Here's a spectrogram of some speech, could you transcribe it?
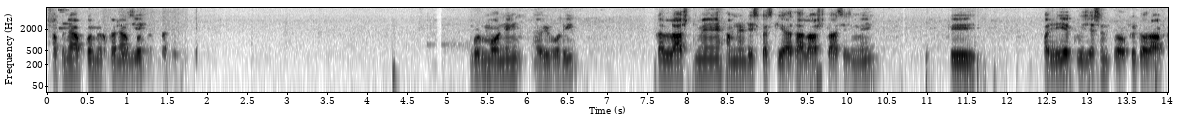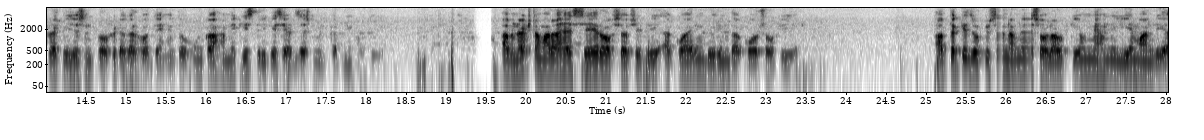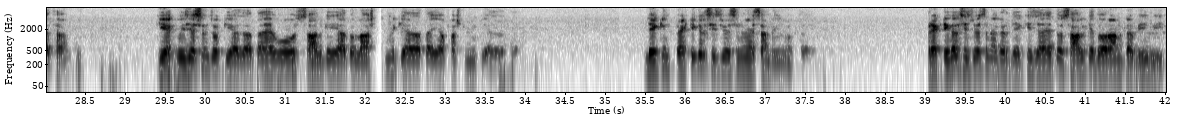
अपने आप को म्यूट कर लीजिए। Good morning everybody. कल लास्ट में हमने डिस्कस किया था लास्ट क्लासेस में कि प्री एक्विजेशन प्रॉफिट और आफ्टर एक्विजेशन प्रॉफिट अगर होते हैं तो उनका हमें किस तरीके से एडजस्टमेंट करनी होती है। अब नेक्स्ट हमारा है share of subsidiary acquiring during the course of year अब तक के जो क्वेश्चन हमने सोल्व आउट किए, उनमें हमने ये मान लिया था कि एक्विजेशन जो किया जाता है, वो साल के या तो लास्ट में किया जाता है या फ़र्स्ट में किया जाता है। लेकिन प्रैक्टिकल सिचुएशन में ऐसा नहीं होता है। प्रैक्टिकल सिचुएशन अगर देखी जाए तो साल के दौरान कभी भी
